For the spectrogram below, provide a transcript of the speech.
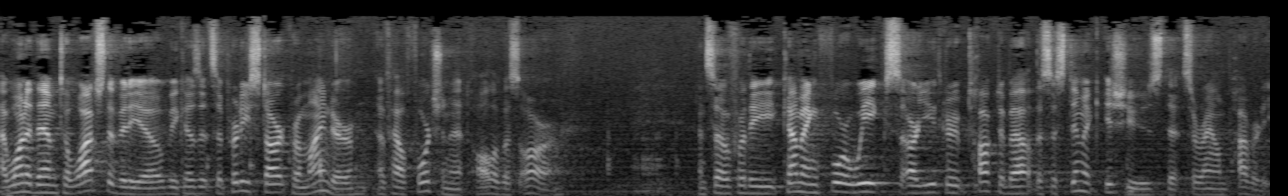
I wanted them to watch the video because it's a pretty stark reminder of how fortunate all of us are. And so, for the coming four weeks, our youth group talked about the systemic issues that surround poverty.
